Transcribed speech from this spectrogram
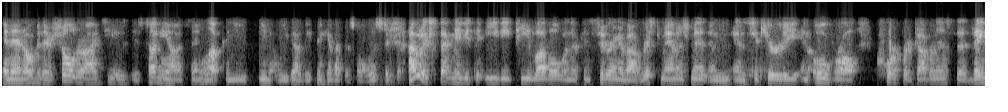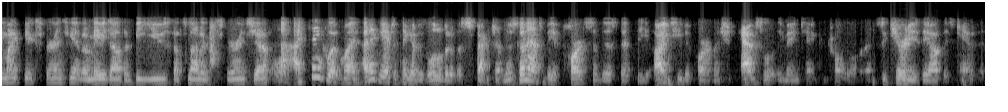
And then over their shoulder, IT is, is tugging on it, saying, "Look, can you, you know, we've got to be thinking about this holistically." I would expect maybe at the EVP level, when they're considering about risk management and, and security and overall corporate governance, that they might be experiencing it, but maybe down at the BUs, that's not an experience yet. Or? I think what might, I think we have to think of as a little bit of a spectrum. There's going to have to be parts of this that the IT department should absolutely maintain control over, and security is the obvious candidate.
